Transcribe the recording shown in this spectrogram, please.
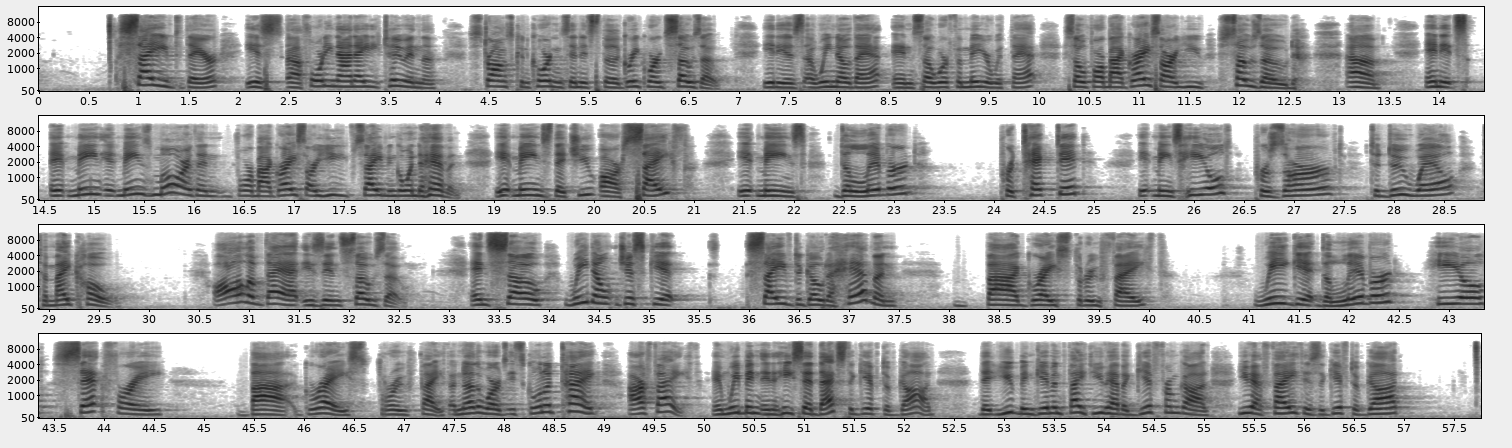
saved there is uh, 4982 in the Strong's Concordance, and it's the Greek word sozo. It is, uh, we know that, and so we're familiar with that. So far by grace are you sozoed. Um, and it's it mean it means more than for by grace are you saved and going to heaven. It means that you are safe. It means delivered, protected. It means healed, preserved, to do well, to make whole. All of that is in sozo. And so we don't just get saved to go to heaven by grace through faith. We get delivered, healed, set free by grace through faith. In other words, it's going to take our faith. And we've been and he said that's the gift of God that you've been given faith. You have a gift from God. You have faith is the gift of God.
